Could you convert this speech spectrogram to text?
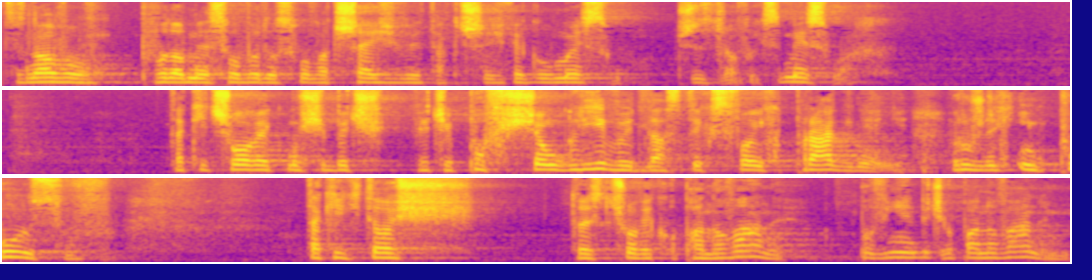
Znowu podobne słowo do słowa trzeźwy, tak trzeźwego umysłu przy zdrowych zmysłach. Taki człowiek musi być, wiecie, powściągliwy dla tych swoich pragnień, różnych impulsów. Taki ktoś to jest człowiek opanowany, powinien być opanowanym.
